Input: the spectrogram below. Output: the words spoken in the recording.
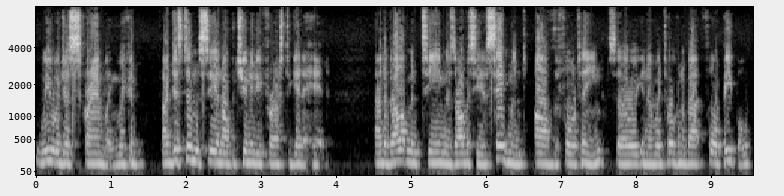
we were just scrambling. We could, I just didn't see an opportunity for us to get ahead. Our development team is obviously a segment of the 14. So, you know, we're talking about four people.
